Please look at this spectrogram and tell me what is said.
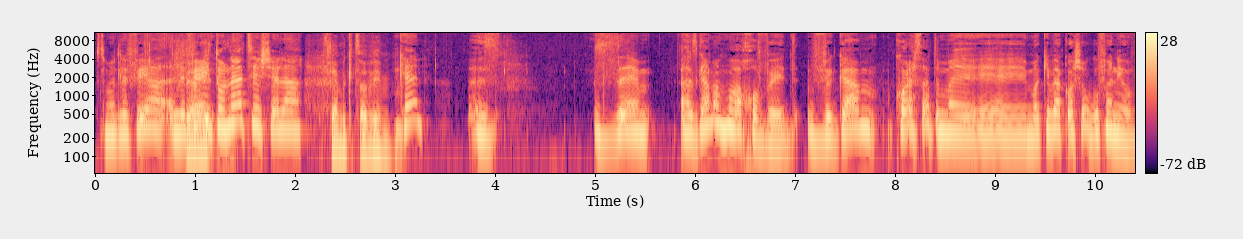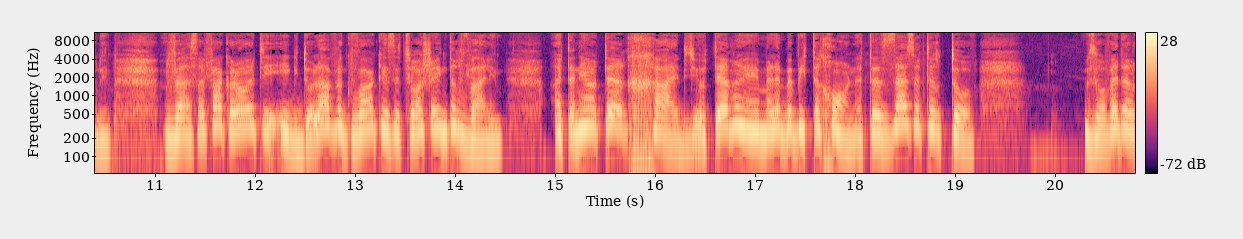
זאת אומרת, לפי, לפי, לפי האינטונציה של ה... לפי המקצבים. כן. אז זה... אז גם המוח עובד, וגם כל עשרת מרכיבי הכושר הגופני עובדים. והשרפה הקלורית היא, היא גדולה וגבוהה כי זו צורה של אינטרוולים. אתה נהיה יותר חד, יותר אה, מלא בביטחון, אתה זז יותר טוב. זה עובד על,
